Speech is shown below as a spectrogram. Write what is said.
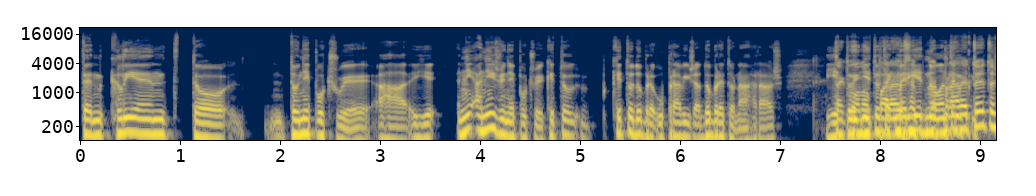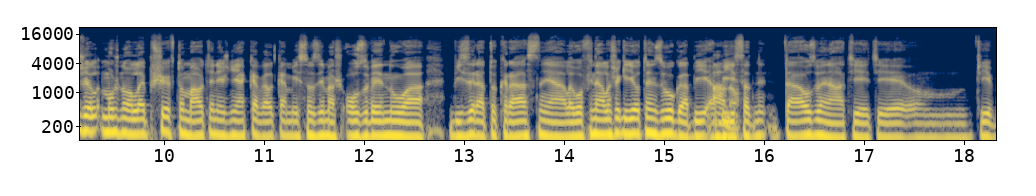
ten klient to, to nepočuje a je, nie, a nie, že nepočuje. Keď to, keď to dobre upravíš a dobre to nahráš, je tak to, je to takmer jedno. Len práve ten... to je to, že možno lepšie v tom aute, než nejaká veľká miestnosť, kde máš ozvenu a vyzerá to krásne, ale vo finále však ide o ten zvuk, aby, aby sa tá ozvena, tie, tie, um, tie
